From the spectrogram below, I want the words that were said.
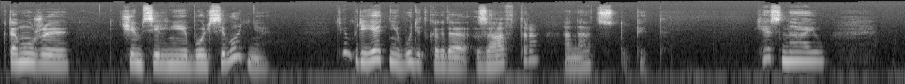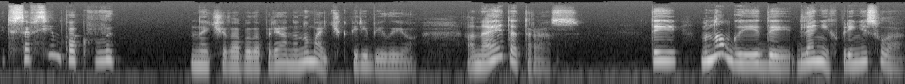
К тому же, чем сильнее боль сегодня, тем приятнее будет, когда завтра она отступит. Я знаю, — это совсем как вы... Начала была Поляна, но мальчик перебил ее. А на этот раз ты много еды для них принесла?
